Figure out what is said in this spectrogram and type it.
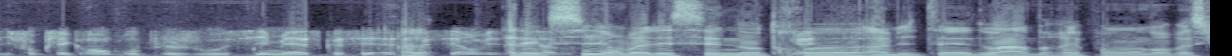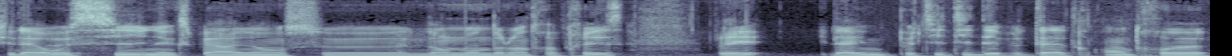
il faut que les grands groupes le jouent aussi. Mais est-ce que c'est est envisageable? Alexis, on va laisser notre euh, invité Edouard répondre parce qu'il a aussi une expérience euh, dans le monde de l'entreprise et il a une petite idée peut-être entre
